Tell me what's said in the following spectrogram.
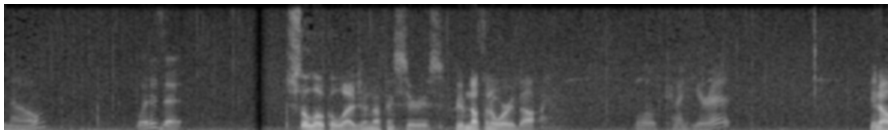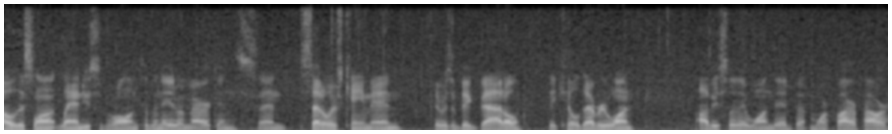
No? What is it? Just a local legend, nothing serious. We have nothing to worry about. Well, can I hear it? You know, this land used to belong to the Native Americans, and settlers came in. There was a big battle. They killed everyone. Obviously, they won. They had more firepower.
